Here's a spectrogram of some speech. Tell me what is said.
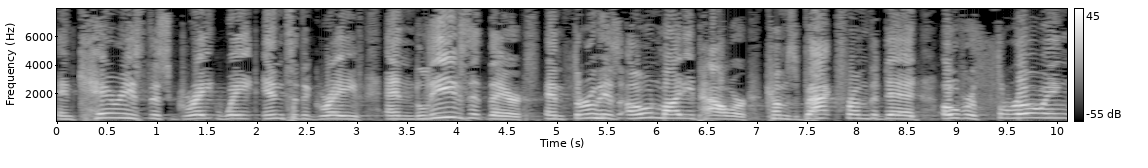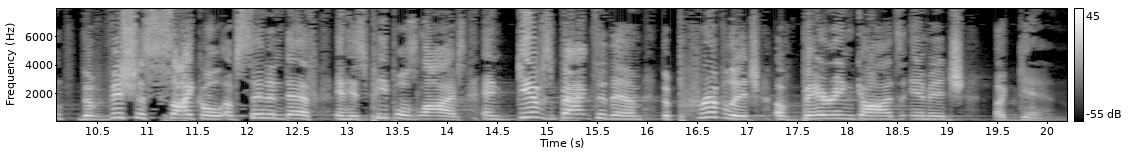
and carries this great weight into the grave and leaves it there and through his own mighty power comes back from the dead, overthrowing the vicious cycle of sin and death in his people's lives and gives back to them the privilege of bearing God's image again.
